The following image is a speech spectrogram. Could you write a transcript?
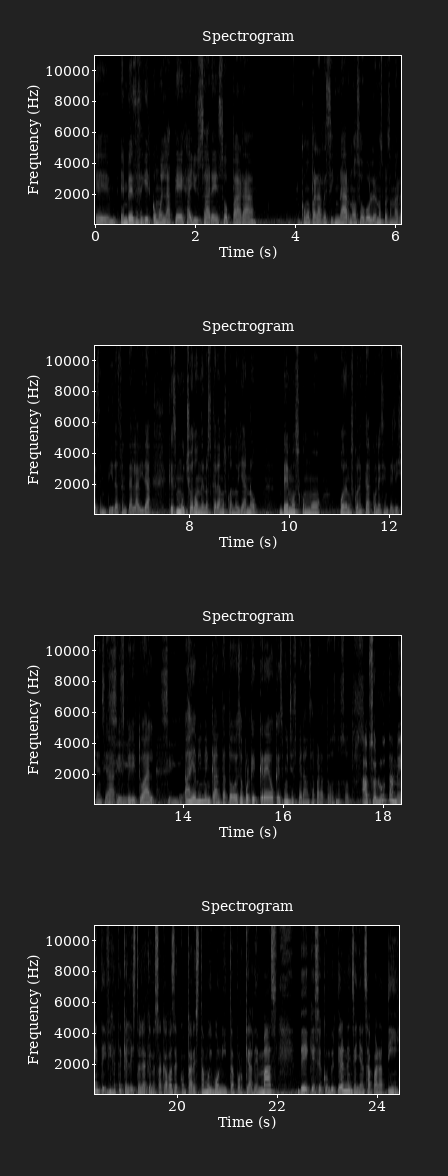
em, en vez de seguir como en la queja y usar eso para como para resignarnos o volvernos personas resentidas frente a la vida, que es mucho donde nos quedamos cuando ya no vemos cómo podemos conectar con esa inteligencia espiritual. Sí. Ay, a mí me encanta todo eso porque creo que es mucha esperanza para todos nosotros. Absolutamente. Y fíjate que la historia que nos acabas de contar está muy bonita porque además de que se convirtiera en enseñanza para ti,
